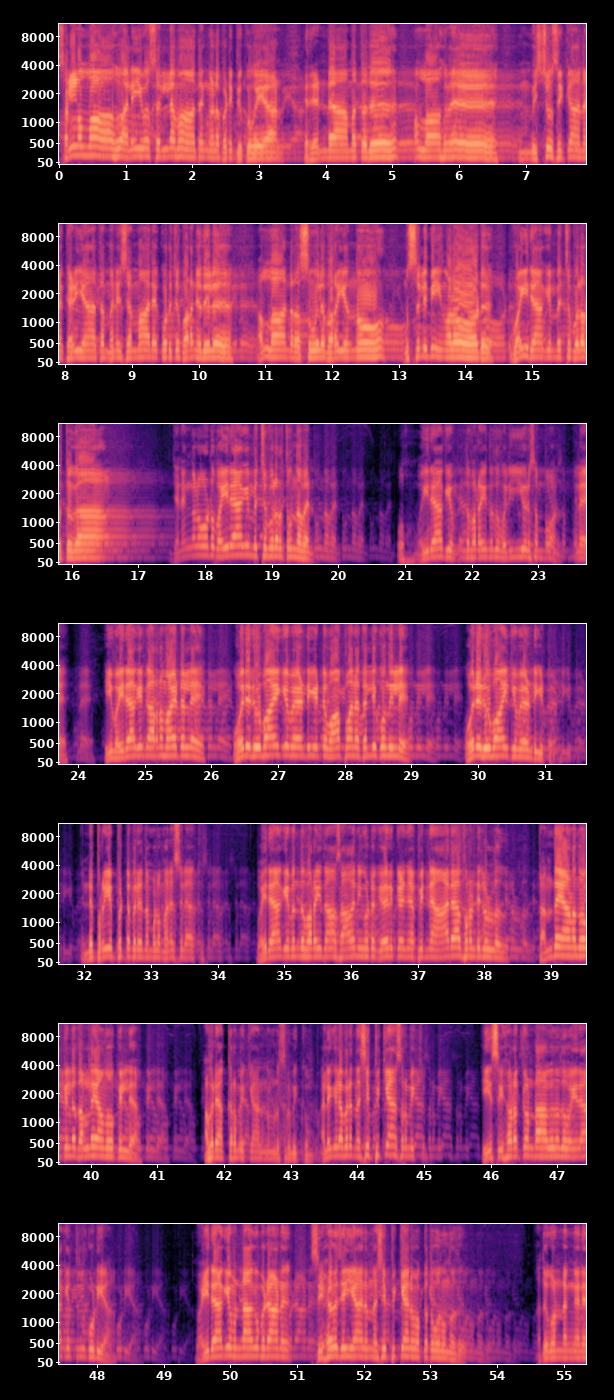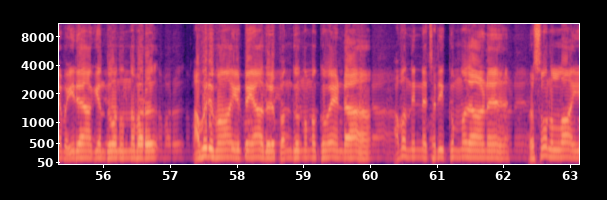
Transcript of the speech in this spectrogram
സല്ലല്ലാഹു അലൈഹി വസല്ലമ തങ്ങളെ പഠിപ്പിക്കുകയാണ്. രണ്ടാമത്തത് അള്ളാഹുവേ വിശ്വസിക്കാൻ കഴിയാത്ത മനുഷ്യന്മാരെ കുറിച്ച് പറഞ്ഞതിൽ അള്ളാന്റെ റസൂൽ പറയുന്നു മുസ്ലിമീങ്ങളോട് വൈരാഗ്യം വെച്ച് പുലർത്തുക. ജനങ്ങളോട് വൈരാഗ്യം വെച്ച് പുലർത്തുന്നവൻ. ഓ വൈരാഗ്യം എന്ന് പറയുന്നത് വലിയൊരു സംഭവമാണ് അല്ലേ? ഈ വൈരാഗ്യം കാരണമായിട്ടല്ലേ ഒരു രൂപയ്ക്ക് വേണ്ടിയിട്ട് വാപ്പാനെ തല്ലിക്കൊന്നില്ലേ? ഒരു രൂപയ്ക്ക് വേണ്ടിയിട്ട്. എന്റെ പ്രിയപ്പെട്ടവരെ നമ്മൾ മനസ്സിലാക്കുക വൈരാഗ്യം എന്ന് പറയുന്ന ആ സാധനം ഇങ്ങോട്ട് കയറി കഴിഞ്ഞാൽ പിന്നെ ആരാ ഫ്രണ്ടിലുള്ളത്? തന്തയാണോ നോക്കില്ല തള്ളയാ നോക്കില്ല? അവരെ ആക്രമിക്കാൻ നമ്മൾ ശ്രമിക്കും. അല്ലെങ്കിൽ അവരെ നശിപ്പിക്കാൻ ശ്രമിക്കും. ഈ സിഹറൊക്കെ ഉണ്ടാകുന്നത് വൈരാഗ്യത്തിൽ കൂടിയാണ് വൈരാഗ്യം ഉണ്ടാകുമ്പോഴാണ് സിഹർ ചെയ്യാനും നശിപ്പിക്കാനും ഒക്കെ തോന്നുന്നത്. അതുകൊണ്ടങ്ങനെ വൈരാഗ്യം തോന്നുന്നവർ അവരുമായിട്ട് യാതൊരു പങ്കും നമുക്ക് വേണ്ട. അവൻ നിന്നെ ചതിക്കുന്നതാണ്. റസൂലുള്ളാഹി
